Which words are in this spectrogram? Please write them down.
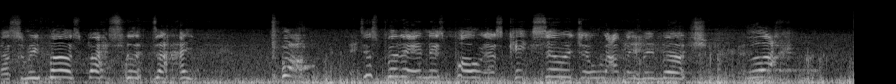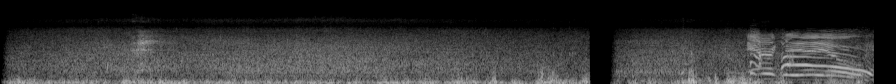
That's my first bass of the day. Just put it in this pole that's kicked sewage all up in me merch. Ugh. Eric Neal.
